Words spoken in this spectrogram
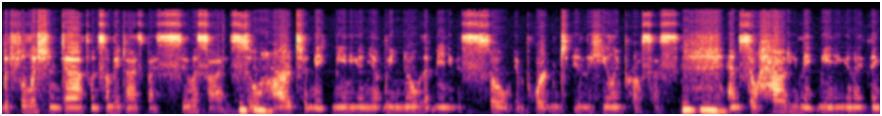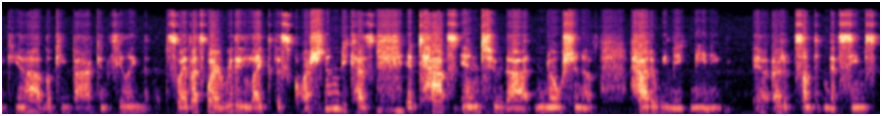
with volition death when somebody dies by suicide. It's mm-hmm. so hard to make meaning, and yet we know that meaning is so important in the healing process. Mm-hmm. And so, how do you make meaning? And I think, yeah, looking back and feeling that. So I, that's why I really like this question because mm-hmm. it taps into that notion of how do we make meaning uh, out of something that seems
